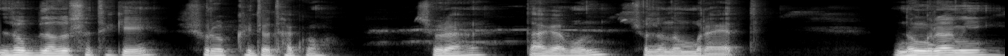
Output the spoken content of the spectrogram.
লোভ লালসা থেকে সুরক্ষিত থাকো। সুরা তাগাবন, ষোলো নম্বর আয়াত। নোংরামি,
